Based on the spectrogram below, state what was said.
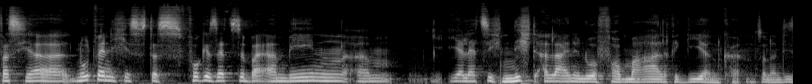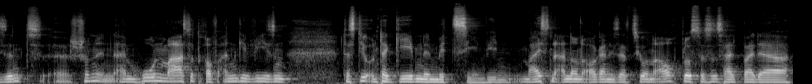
was ja notwendig ist, dass Vorgesetzte bei Armeen ähm, ja letztlich nicht alleine nur formal regieren können, sondern die sind äh, schon in einem hohen Maße darauf angewiesen, dass die Untergebenen mitziehen, wie in meisten anderen Organisationen auch, bloß das ist halt bei der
